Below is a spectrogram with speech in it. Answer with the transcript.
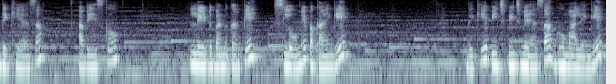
देखिए ऐसा अभी इसको लेड बंद करके स्लो में पकाएँगे। देखिए, बीच बीच में ऐसा घुमा लेंगे।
